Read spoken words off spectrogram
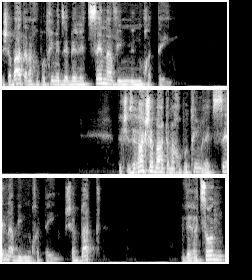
בשבת אנחנו פותחים את זה ברצנה ומנוחתנו. וכשזה רק שבת, אנחנו פותחים רצנה במנוחתנו. שבת ורצון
